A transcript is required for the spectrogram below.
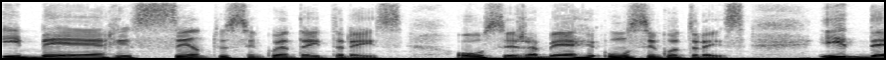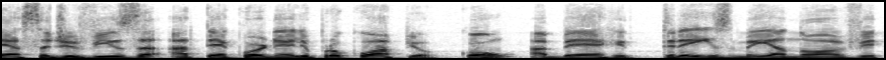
e BR 153, ou seja, BR 153. E dessa divisa até Cornélio Procópio, com a BR 369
